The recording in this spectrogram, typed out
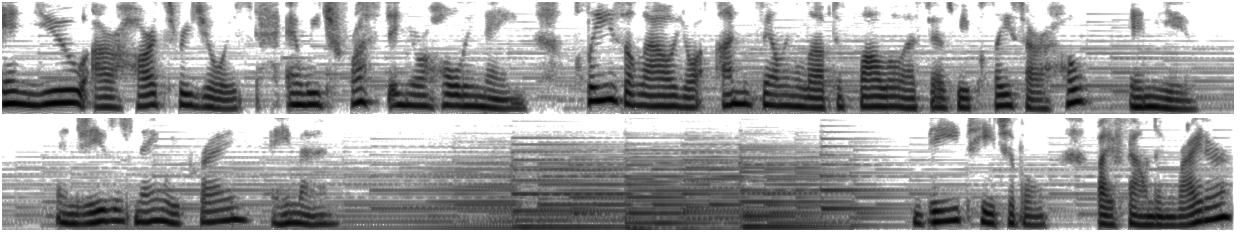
in you our hearts rejoice, and we trust in your holy name. Please allow your unfailing love to follow us as we place our hope in you. In Jesus' name we pray, Amen. Be Teachable by founding writer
